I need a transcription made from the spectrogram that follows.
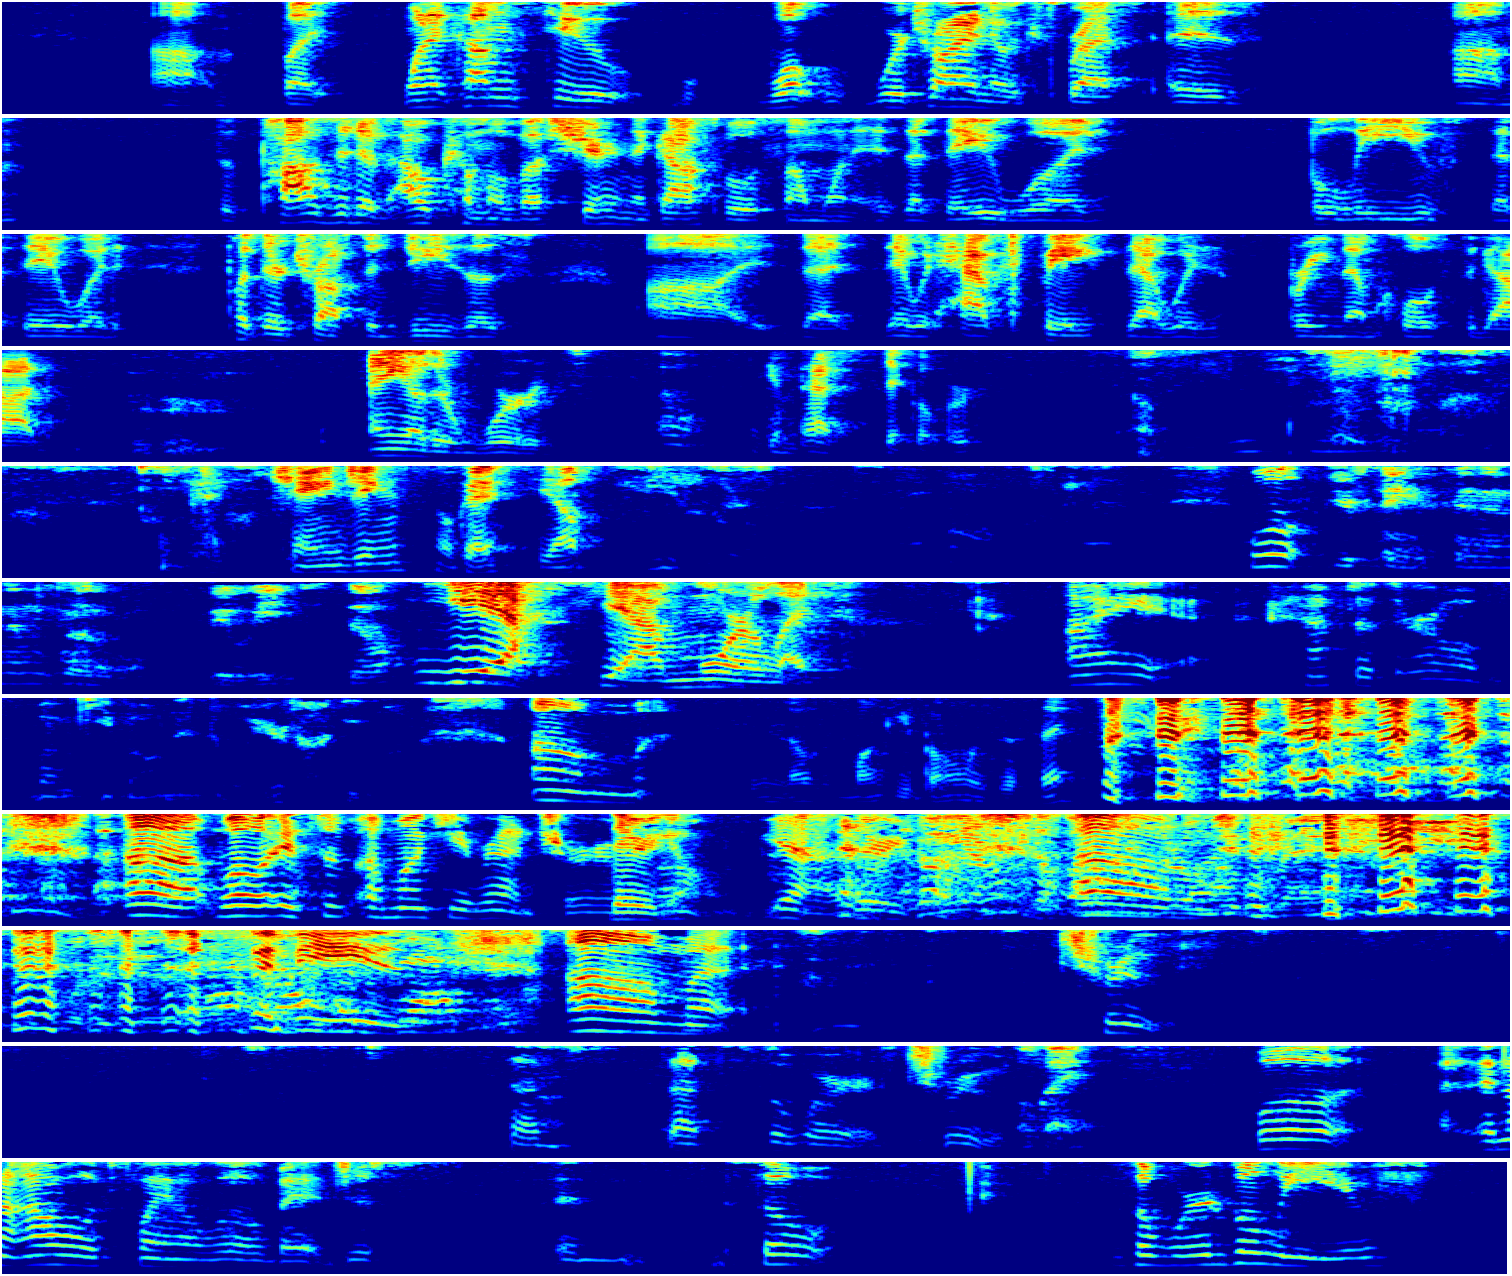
Um, but when it comes to what we're trying to express is um, the positive outcome of us sharing the gospel with someone is that they would believe, that they would put their trust in Jesus, uh, that they would have faith that would bring them close to God. Any other words? Oh. I can pass the stick over. Oh. Okay. Changing. Okay. Yep. Well, You're saying synonyms of belief still? Yeah. Yeah. More or less. I have to throw a monkey bone into what you're talking about. Um, Didn't know the monkey bone was a thing. uh, well, it's a, a monkey wrench or a There you go. Yeah, there you go. Um, It's Chinese, is what it is. It is. Um, truth. That's that's the word, truth. Okay. Well, and I'll explain a little bit. Just and so, the word believe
